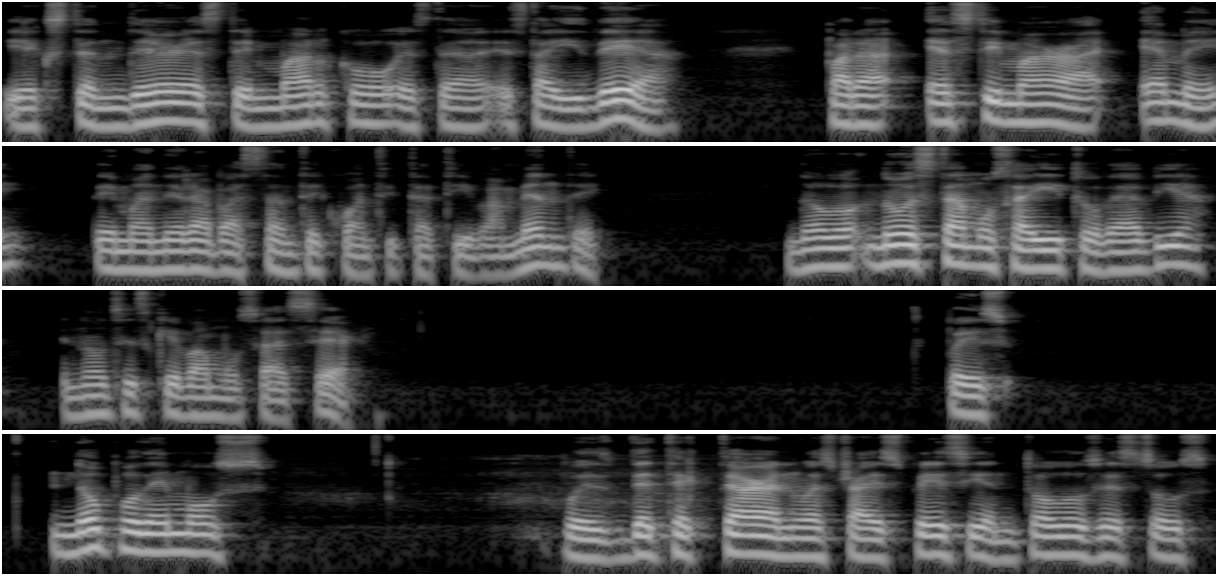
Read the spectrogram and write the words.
y extender este marco, esta, esta idea, para estimar a m de manera bastante cuantitativamente. No, no estamos ahí todavía. Entonces, ¿qué vamos a hacer? Pues no podemos pues detectar a nuestra especie en todos estos,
